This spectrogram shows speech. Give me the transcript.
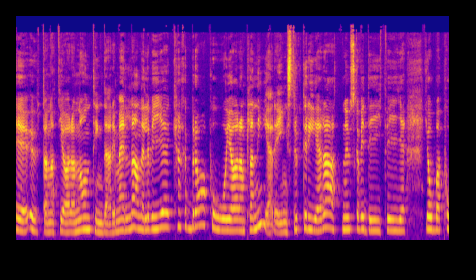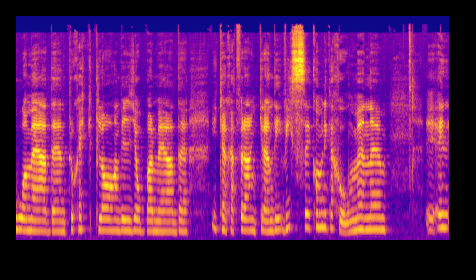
Eh, utan att göra någonting däremellan. Eller vi är kanske bra på att göra en planering, strukturera att nu ska vi dit, vi jobbar på med en projektplan, vi jobbar med eh, kanske att förankra en viss eh, kommunikation. Men eh, eh,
